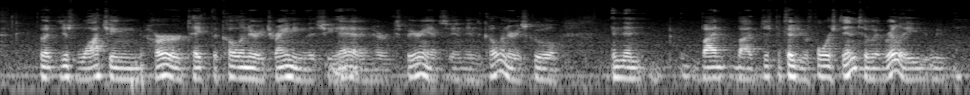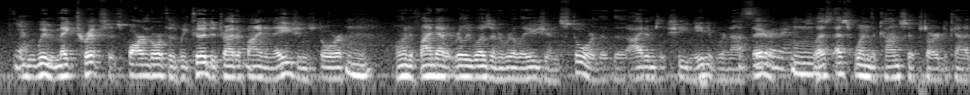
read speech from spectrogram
but just watching her take the culinary training that she had and her experience in, in the culinary school, and then by by just because you're forced into it, really, we Yeah. we, we would make trips as far north as we could to try to find an Asian store. Mhm. Only to find out it really wasn't a real Asian store. That the items that she needed were not It's there. different. Mm. So that's that's when the concept started to kind of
